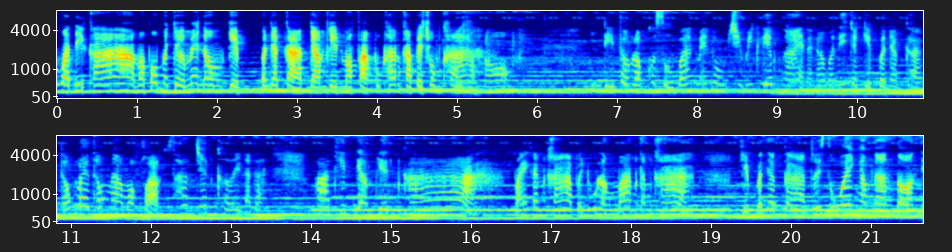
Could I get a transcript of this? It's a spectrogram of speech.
สวัสดีค่ะ มาพบมาเจอแม่นมเก็บบรรยากาศยามเย็นมาฝากทุกท่านค่ะไปชมค่ะน้องๆยินดีต้อนรับเข้าสู่บ้านแม่นมชีวิตเรียบง่ายนะคะวันนี้จะเก็บบรรยากาศท้องไร่ท้องนามาฝากท่านเช่นเคยนะคะพระอาทิตย์ยามเย็นค่ะ ไปกันค่ะไปดูหลังบ้านกันค่ะ เก็บบรรยากาศสวยๆงามๆตอนเ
